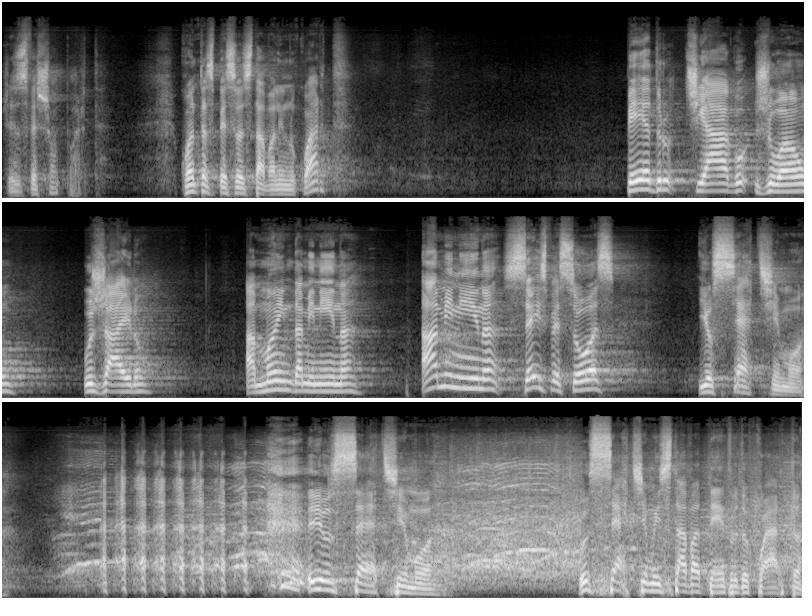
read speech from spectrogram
Jesus fechou a porta. Quantas pessoas estavam ali no quarto? Pedro, Tiago, João, o Jairo, a mãe da menina, a menina, seis pessoas e o sétimo e o sétimo. O sétimo estava dentro do quarto,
